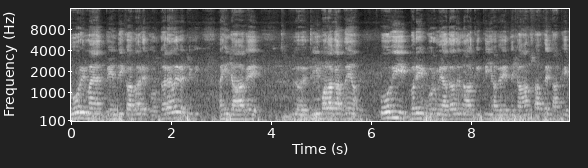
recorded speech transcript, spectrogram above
ਹੋਰ ਵੀ ਮੈਂ ਬੇਨਤੀ ਕਰਦਾ ਜਿਹੜੇ ਗੁਰਦੁਆਰਿਆਂ ਦੇ ਵਿੱਚ ਵੀ ਅਸੀਂ ਜਾ ਕੇ, ਅਹ, ਦੀਪਮਾਲਾ ਕਰਦੇ ਆ ਉਹ ਵੀ ਬੜੀ ਗੁਰਮਿਆਦਾ ਦੇ ਨਾਲ ਕੀਤੀ ਜਾਵੇ, ਨਿਸ਼ਾਨ ਸਾਹਿਬ ਦੇ ਲਾਗੇ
